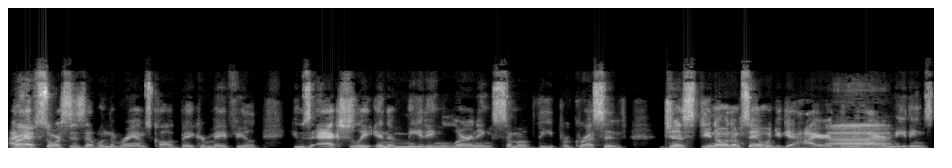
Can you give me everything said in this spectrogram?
I Right. have sources that when the Rams called Baker Mayfield, he was actually in a meeting learning some of the progressive, just, you know what I'm saying? When you get hired, the new hire Ah, meetings,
